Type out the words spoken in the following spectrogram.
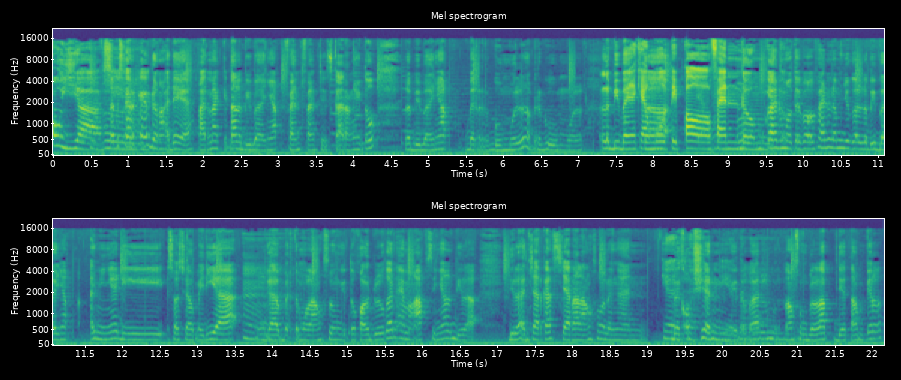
oh iya tapi sekarang kayak udah nggak ada ya karena kita lebih banyak fans fans sekarang itu lebih banyak bergumul bergumul lebih banyak yang Ke- multiple fandom bukan gitu. multiple fandom juga lebih banyak ininya di sosial media Hmm. nggak bertemu langsung gitu kalau dulu kan emang aksinya dila- dilancarkan secara langsung dengan Iya Black. Ocean Iya, gitu kan langsung gelap dia tampil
